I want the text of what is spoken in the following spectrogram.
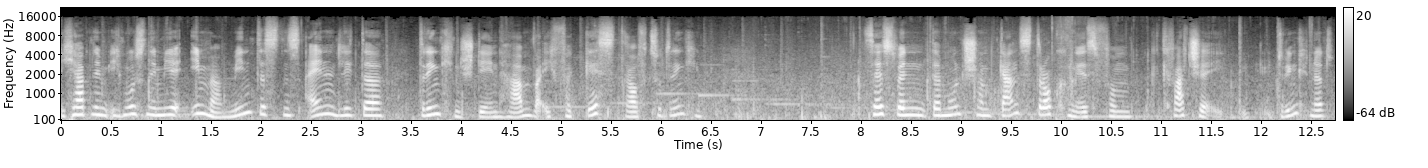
Ich, hab ne, ich muss neben mir immer mindestens einen Liter Trinken stehen haben, weil ich vergesse drauf zu trinken. Selbst wenn der Mund schon ganz trocken ist vom Quatsche, ich, ich, ich trinke nicht.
